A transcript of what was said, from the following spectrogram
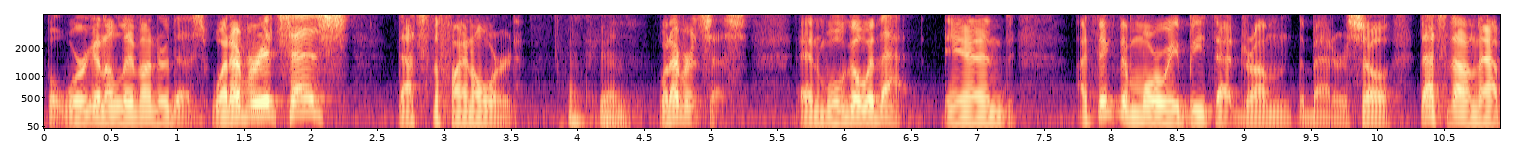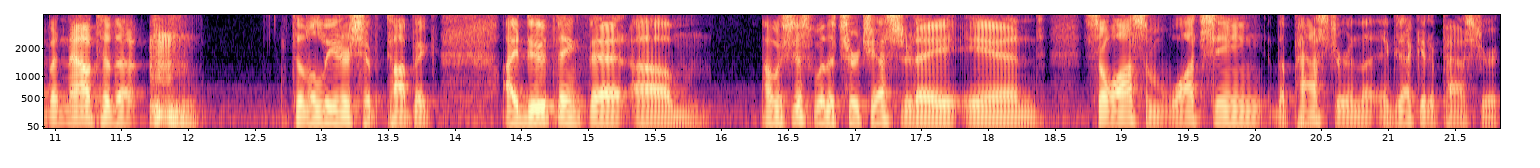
but we're going to live under this. Whatever it says that's the final word. That's good. Whatever it says. And we'll go with that. And i think the more we beat that drum the better. So that's on that. But now to the to the leadership topic. I do think that um, I was just with a church yesterday, and so awesome watching the pastor and the executive pastor.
